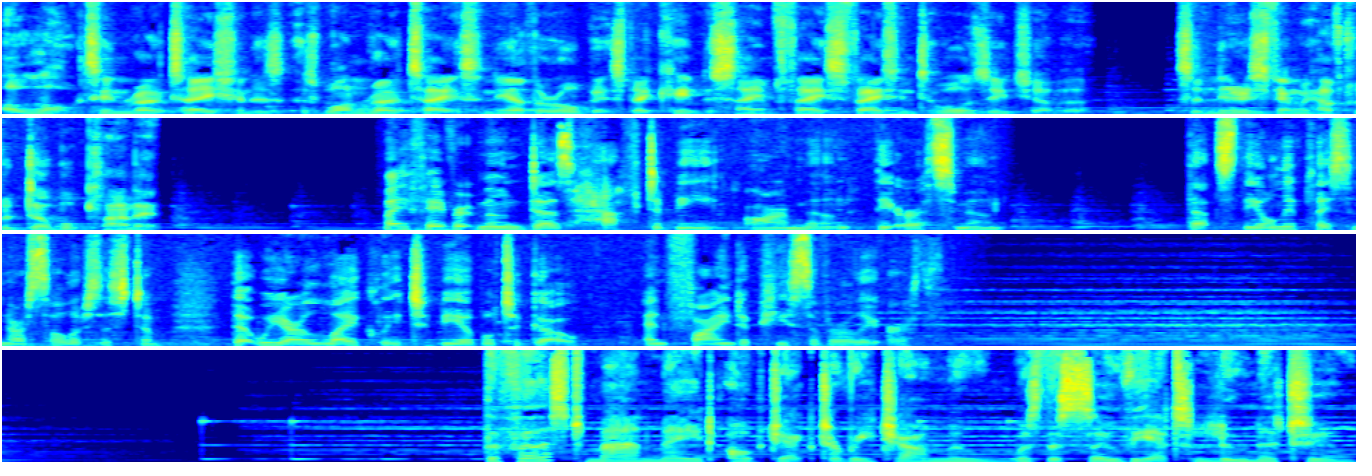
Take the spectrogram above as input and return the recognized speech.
are locked in rotation. As, as one rotates and the other orbits, they keep the same face facing towards each other. It's the nearest thing we have to a double planet. My favorite moon does have to be our moon, the Earth's moon. That's the only place in our solar system that we are likely to be able to go and find a piece of early Earth. The first man made object to reach our moon was the Soviet Luna 2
